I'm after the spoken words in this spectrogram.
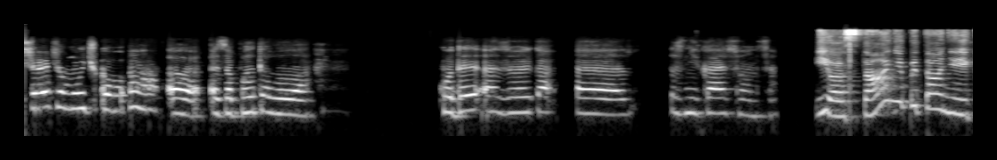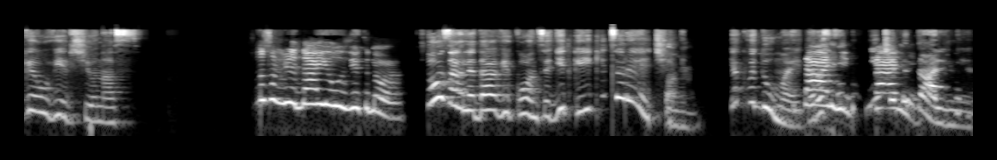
Ще чомучка е, е, запитувала, куди е, звика, е, зникає сонце. І останнє питання, яке у вірші у нас? Хто заглядає у вікно? Хто заглядав в віконце? Дітки, які це речення? Як ви думаєте, Питальні, розповідні чи питальні. питальні?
